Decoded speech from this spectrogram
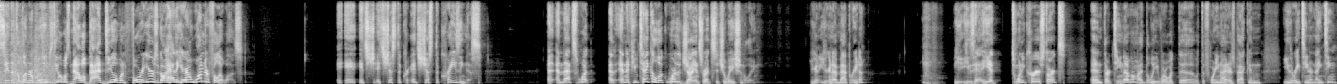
say that the Leonard Williams deal was now a bad deal when four years ago I had to hear how wonderful it was. It- it- it's it's just the it's just the craziness, and, and that's what. And, and if you take a look where the Giants are at situationally, you're gonna you're gonna have Matt Breida. He, he's he had 20 career starts, and 13 of them, I believe, were with the with the 49ers back in either 18 or 19.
